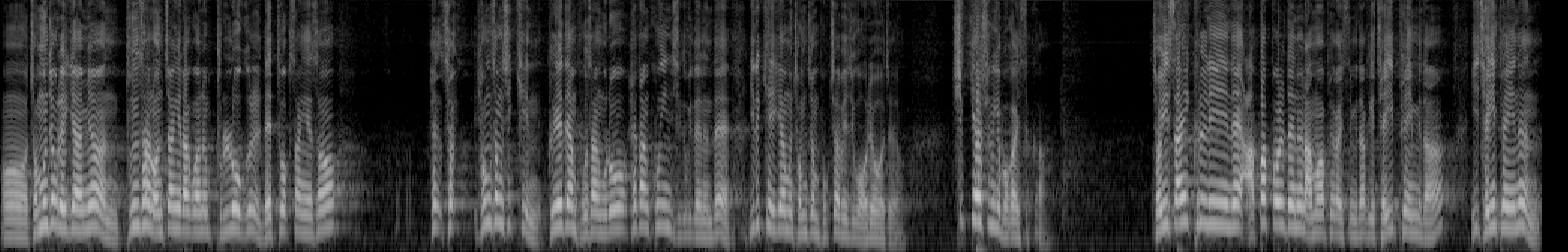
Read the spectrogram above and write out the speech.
어, 전문적으로 얘기하면 분산 원장이라고 하는 블록을 네트워크상에서 형성시킨 그에 대한 보상으로 해당 코인 지급이 되는데 이렇게 얘기하면 점점 복잡해지고 어려워져요. 쉽게 할 수 있는 게 뭐가 있을까? 저희 사이클린의 아빠뻘 되는 암호화폐가 있습니다. 그게 제이페이입니다. 이 제이페이는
